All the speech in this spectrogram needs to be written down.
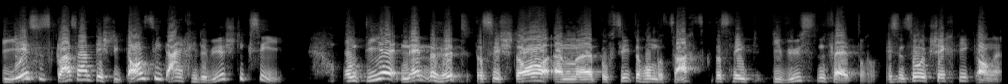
bei Jesus gelesen haben, die ist die ganze Zeit eigentlich in der Wüste gewesen. Und die nennt man heute, das ist da ähm, auf Seite 160, das nimmt die Wüstenväter. Die sind so in Geschichte gegangen.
